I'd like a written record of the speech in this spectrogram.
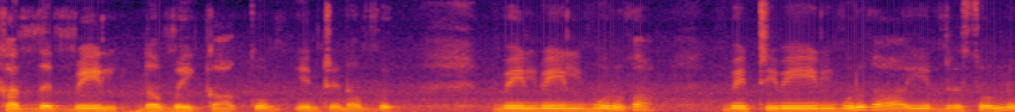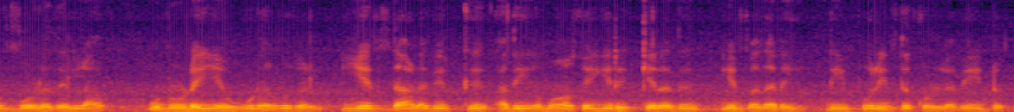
கந்தன் வேல் நம்மை காக்கும் என்று நம்பு. வேல்வேல் முருகா வெற்றிவேல் முருகா என்று சொல்லும் பொழுதெல்லாம் உன்னுடைய உணர்வுகள் எந்த அளவிற்கு அதிகமாக இருக்கிறது என்பதனை நீ புரிந்து கொள்ள வேண்டும்.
